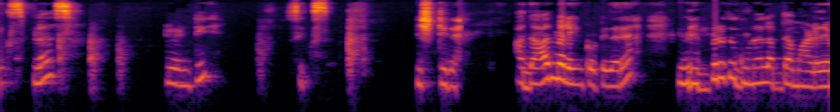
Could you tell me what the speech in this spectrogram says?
ಎಕ್ಸ್ ಪ್ಲಸ್ ಟ್ವೆಂಟಿ ಸಿಕ್ಸ್ ಇಷ್ಟಿದೆ. ಅದಾದ್ಮೇಲೆ ಏನು ಕೊಟ್ಟಿದ್ದಾರೆ? ಇವರಿಬ್ಬರದು ಗುಣಲಬ್ಧ ಮಾಡಿದ್ರೆ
